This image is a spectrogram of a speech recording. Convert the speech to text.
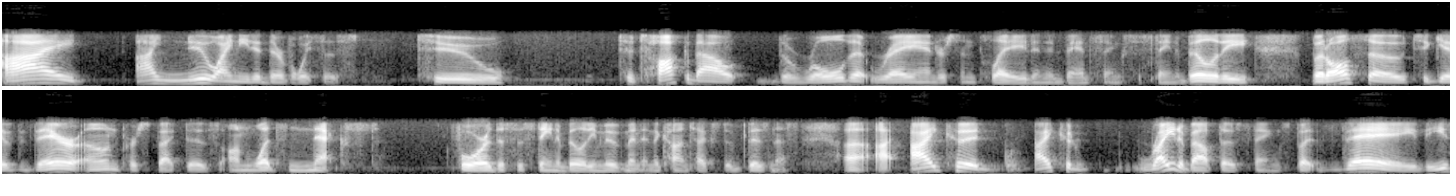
I I knew I needed their voices to to talk about the role that Ray Anderson played in advancing sustainability, but also to give their own perspectives on what's next for the sustainability movement in the context of business. Uh, I, I could I could write about those things, but they, these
